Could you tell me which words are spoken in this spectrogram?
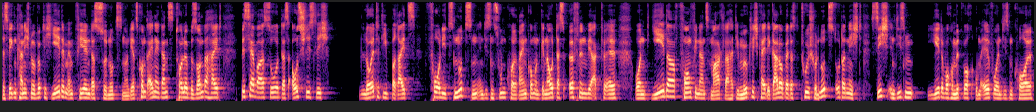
Deswegen kann ich nur wirklich jedem empfehlen, das zu nutzen. Und jetzt kommt eine ganz tolle Besonderheit. Bisher war es so, dass ausschließlich Leute, die bereits Vorleads nutzen, in diesen Zoom-Call reinkommen. Und genau das öffnen wir aktuell. Und jeder Fondsfinanzmakler hat die Möglichkeit, egal ob er das Tool schon nutzt oder nicht, sich in diesem jede Woche Mittwoch um 11 Uhr in diesem Call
